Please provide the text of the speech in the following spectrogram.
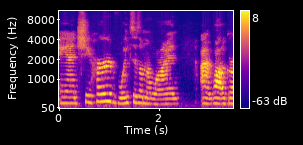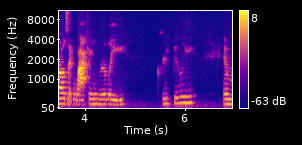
and she heard voices on the line uh, while a girl's like laughing really creepily, and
